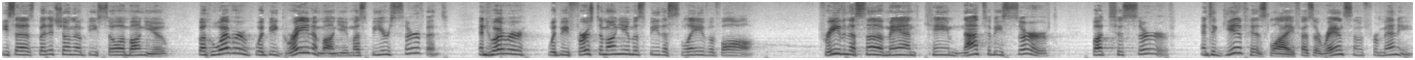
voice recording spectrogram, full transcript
he says, But it shall not be so among you. But whoever would be great among you must be your servant. And whoever would be first among you must be the slave of all. For even the Son of Man came not to be served, but to serve, and to give his life as a ransom for many.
